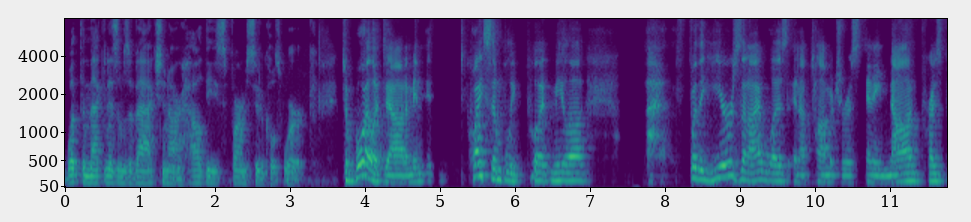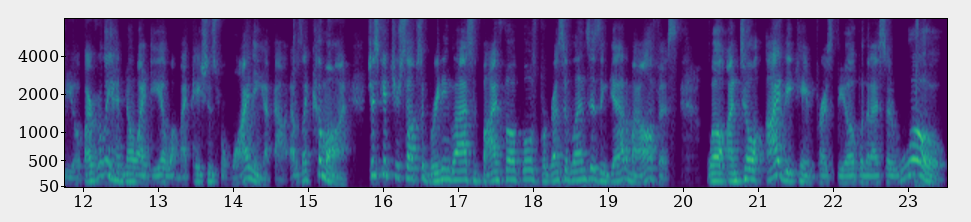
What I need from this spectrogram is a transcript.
what the mechanisms of action are, how these pharmaceuticals work? To boil it down, I mean, it, quite simply put, Mile, for the years that I was an optometrist and a non presbyope, I really had no idea what my patients were whining about. I was like, come on, just get yourself some reading glasses, bifocals, progressive lenses, and get out of my office. Well, until I became presbyope, and then I said, whoa,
